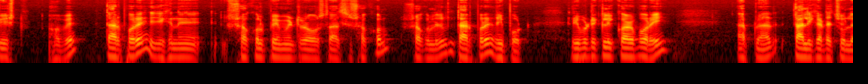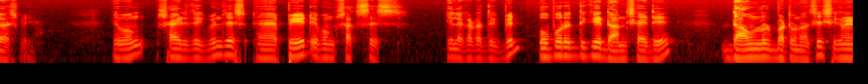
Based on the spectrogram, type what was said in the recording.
বেস্ট হবে। তারপরে যেখানে সকল পেমেন্টের অবস্থা আছে সকল, সকলে তারপরে রিপোর্ট। রিপোর্টে ক্লিক করার পরেই আপনার তালিকাটা চলে আসবে এবং সাইডে দেখবেন যে পেড এবং সাকসেস এই লেখাটা দেখবেন। ওপরের দিকে ডান সাইডে ডাউনলোড বাটন আছে। সেখানে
